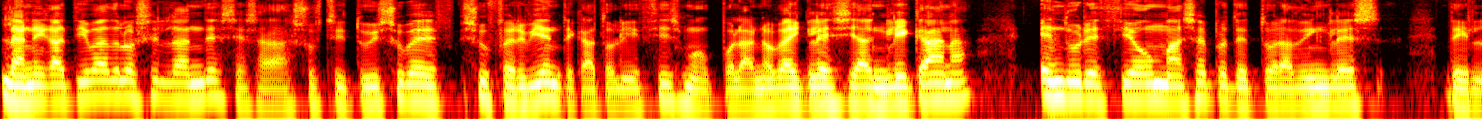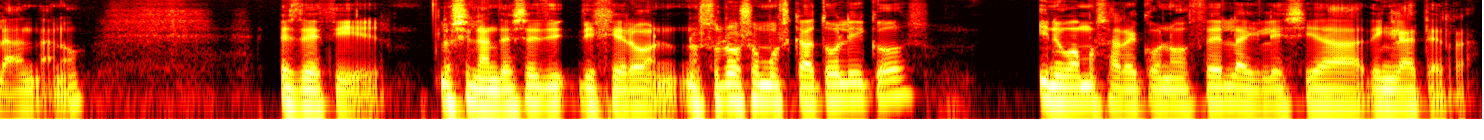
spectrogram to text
La negativa de los irlandeses a sustituir su, ferviente catolicismo por la nueva Iglesia anglicana endureció aún más el protectorado inglés de Irlanda. ¿no? Es decir, los irlandeses di- dijeron, nosotros somos católicos y no vamos a reconocer la Iglesia de Inglaterra.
